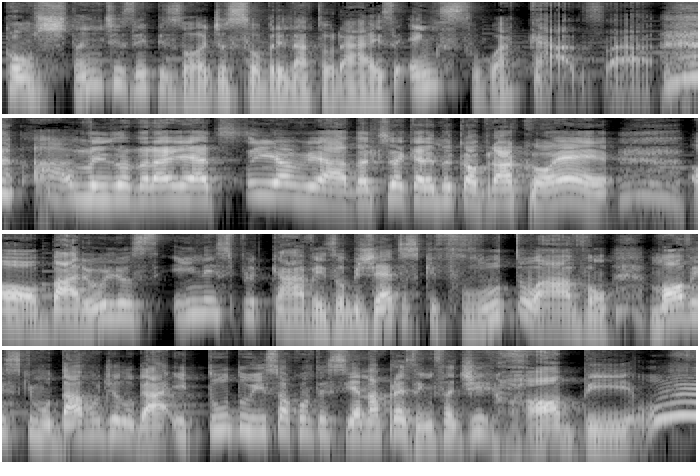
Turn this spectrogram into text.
constantes episódios sobrenaturais em sua casa. A bicha da viado. A tia querendo cobrar coé. Ó, barulhos inexplicáveis, objetos que flutuavam, móveis que mudavam de lugar. E tudo isso acontecia na presença de Robbie. Ui!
